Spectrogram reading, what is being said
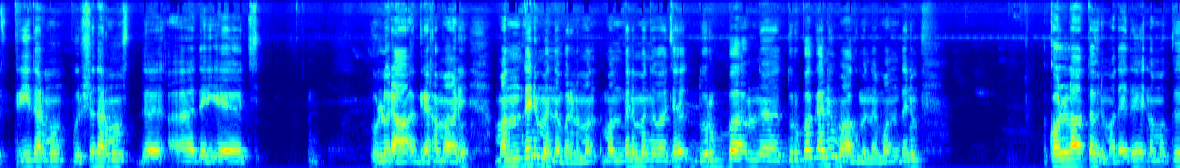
സ്ത്രീധർമ്മവും പുരുഷധർമ്മവും ധരി- ഉള്ളൊരു ഗ്രഹമാണ് മന്ദനും എന്ന് പറയണം. മന്ദനം എന്ന് പറഞ്ഞാൽ ദുർബ ഉം, ദുർഭകനുമാകുമെന്ന് മന്ദനും കൊള്ളാത്തവനും അതായത് നമുക്ക്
